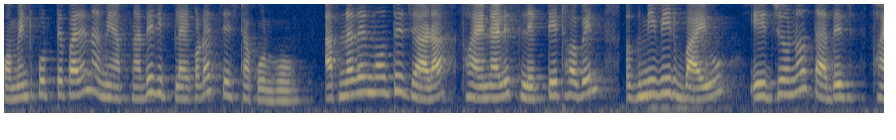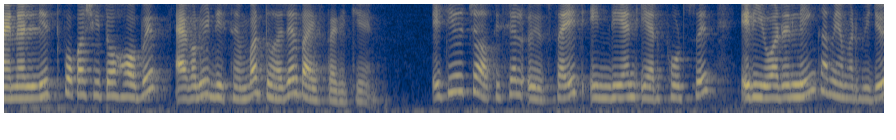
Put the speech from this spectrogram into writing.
কমেন্ট করতে পারেন, আমি আপনাদের রিপ্লাই করার চেষ্টা করব। আপনাদের মধ্যে যারা ফাইনালি সিলেক্টেড হবেন অগ্নিবীর বায়ু এর জন্য তাদের ফাইনাল লিস্ট প্রকাশিত হবে এগারোই ডিসেম্বর দু হাজার বাইশ তারিখে। এটি হচ্ছে অফিসিয়াল ওয়েবসাইট ইন্ডিয়ান এয়ারফোর্সের এর ইউআরএল লিঙ্ক আমি আমার ভিডিও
